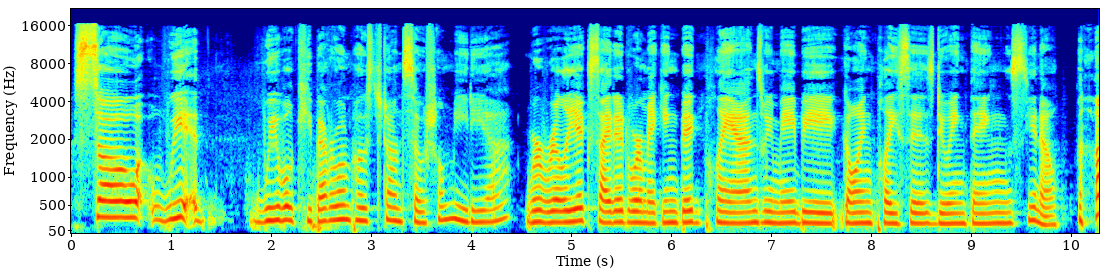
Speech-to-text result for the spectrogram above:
So we we will keep everyone posted on social media. We're really excited. We're making big plans. We may be going places, doing things, you know.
